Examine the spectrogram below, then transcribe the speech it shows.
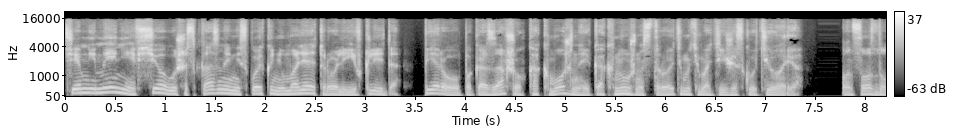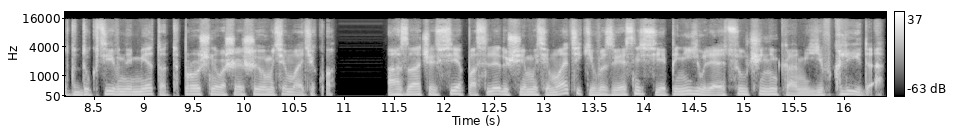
Тем не менее, все вышесказанное нисколько не умаляет роли Евклида, первого показавшего, как можно и как нужно строить математическую теорию. Он создал дедуктивный метод, прочно вошедший в математику. А значит, все последующие математики в известной степени являются учениками Евклида.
